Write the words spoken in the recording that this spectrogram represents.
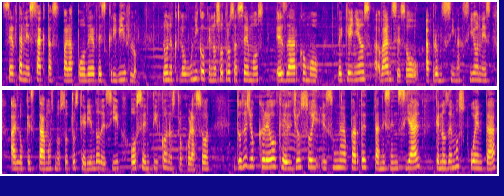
ser tan exactas para poder describirlo. Lo, único que nosotros hacemos es dar como pequeños avances o aproximaciones a lo que estamos nosotros queriendo decir o sentir con nuestro corazón. Entonces yo creo que el yo soy es una parte tan esencial que nos demos cuenta.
